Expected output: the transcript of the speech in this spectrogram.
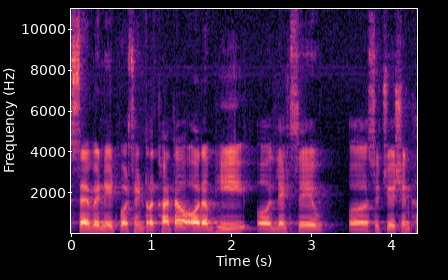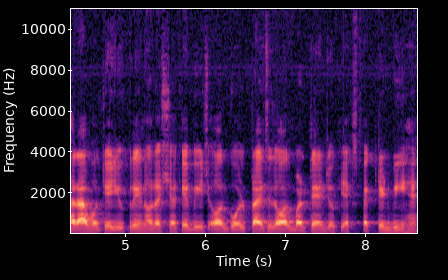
सेवन एट परसेंट रखा था और अभी लेट्स से सिचुएशन ख़राब होती है यूक्रेन और रशिया के बीच और गोल्ड प्राइसेस और बढ़ते हैं जो कि एक्सपेक्टेड भी हैं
